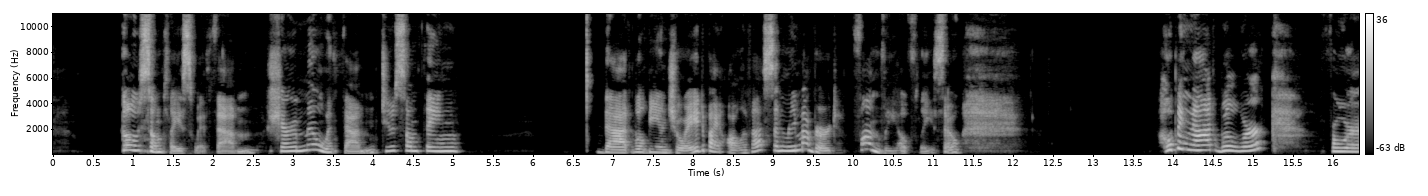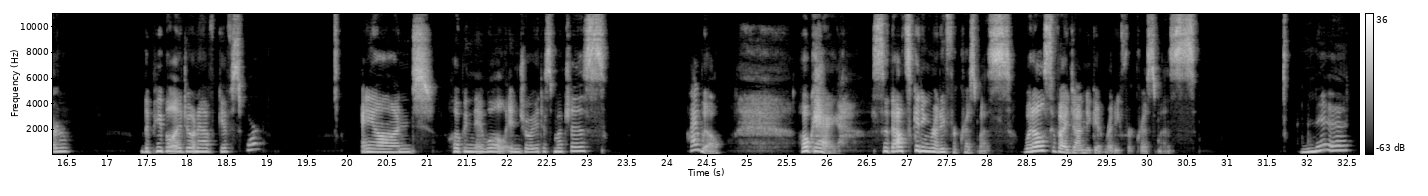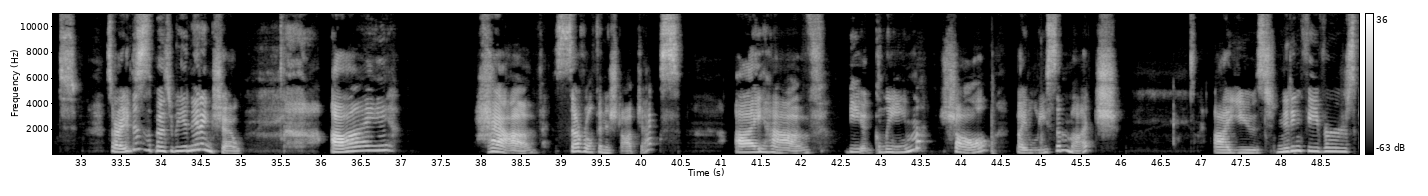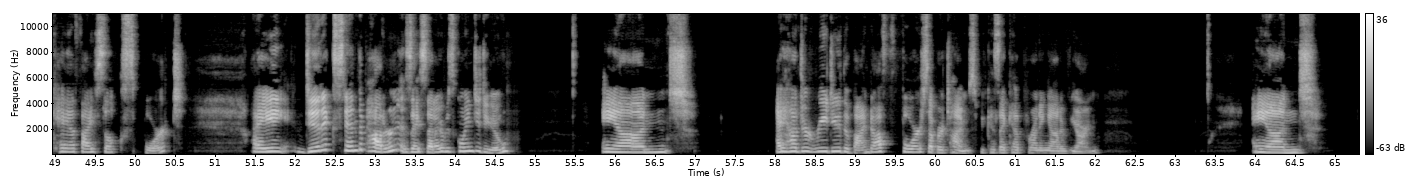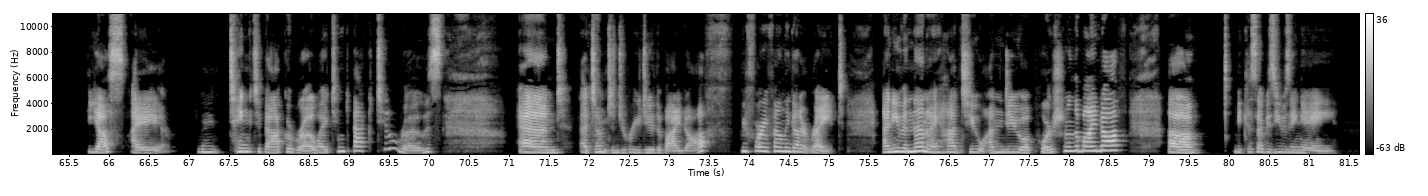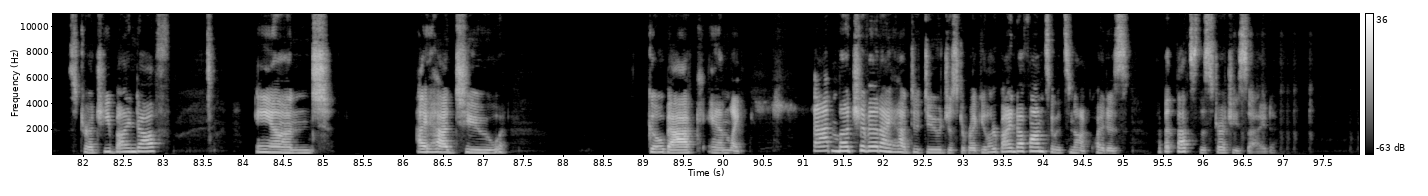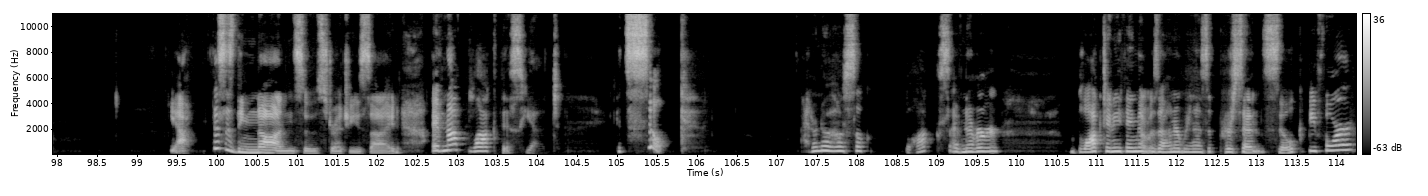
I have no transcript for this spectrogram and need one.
go someplace with them, share a meal with them, do something that will be enjoyed by all of us and remembered fondly, hopefully. So, hoping that will work for the people I don't have gifts for, and hoping they will enjoy it as much as I will. Okay, so that's getting ready for Christmas. What else have I done to get ready for Christmas? Knit. Sorry, this is supposed to be a knitting show. I have several finished objects. I have the A Gleam shawl by Lisa Mutch. I used Knitting Fever's KFI Silk Sport. I did extend the pattern as I said I was going to do and I had to redo the bind off four separate times because I kept running out of yarn. And yes, I tinked back a row. I tinked back two rows and attempted to redo the bind off before I finally got it right. And even then, I had to undo a portion of the bind off uh, because I was using a stretchy bind off. And I had to go back and like that much of it I had to do just a regular bind off on, so it's not quite as, I bet that's the stretchy side. Yeah, this is the non so stretchy side. I have not blocked this yet. It's silk. I don't know how silk blocks. I've never blocked anything that was 100% silk before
